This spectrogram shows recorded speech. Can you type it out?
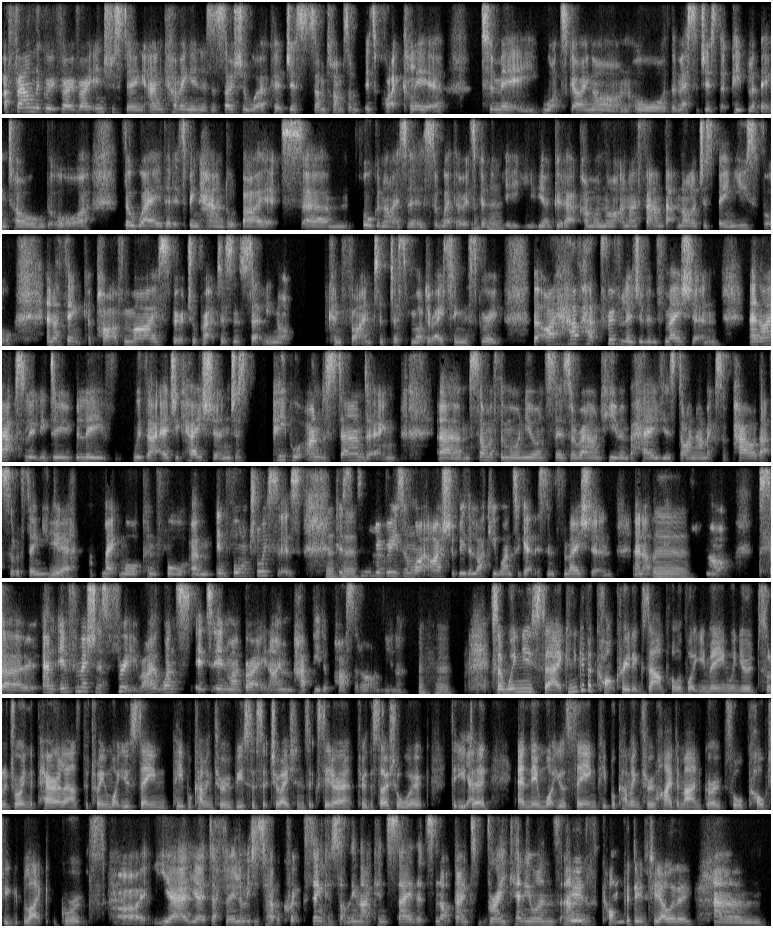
I found the group very, very interesting. And coming in as a social worker, just sometimes it's quite clear to me what's going on or the messages that people are being told or the way that it's been handled by its um, organizers whether it's mm-hmm. going to be you know good outcome or not and i found that knowledge as being useful and i think a part of my spiritual practice and certainly not confined to just moderating this group. But i have had privilege of information and i absolutely do believe with that education just people understanding um, some of the more nuances around human behaviors, dynamics of power, that sort of thing, you can yeah. make more conform, um, informed choices. Because mm-hmm. there's no reason why I should be the lucky one to get this information and other mm. people not. So, and information is free, right? Once it's in my brain, I'm happy to pass it on, you know? Mm-hmm. So, when you say, can you give a concrete example of what you mean when you're sort of drawing the parallels between what you've seen people coming through abusive situations, etc., through the social work that you yeah. did, and then what you're seeing people coming through high demand groups or culty like groups? Uh, yeah, yeah, definitely. Let me just have a quick think of something I can say that's not going to break anyone's. Yes, confidentiality. Um,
